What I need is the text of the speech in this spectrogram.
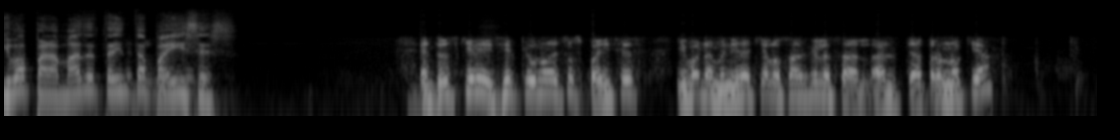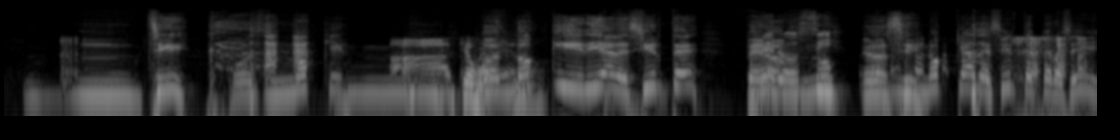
Iba para más de 30 países. Entonces, ¿quiere decir que uno de esos países iban a venir aquí a Los Ángeles al, al Teatro Nokia? Mm, sí. Pues no que... Ah, qué Pues bueno. no quería decirte, pero, Pero sí. no, pero sí. No quiero decirte, pero sí.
